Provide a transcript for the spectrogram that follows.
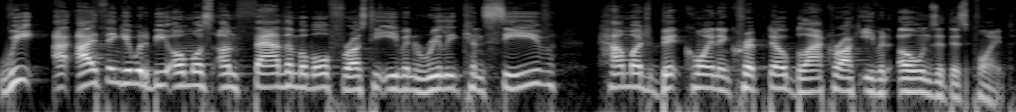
we, I, I think it would be almost unfathomable for us to even really conceive how much Bitcoin and crypto BlackRock even owns at this point.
